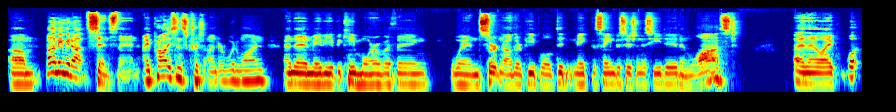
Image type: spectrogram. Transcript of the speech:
Um, well, maybe not since then. I probably since Chris Underwood won, and then maybe it became more of a thing when certain other people didn't make the same decision as he did and lost. And they're like, well,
